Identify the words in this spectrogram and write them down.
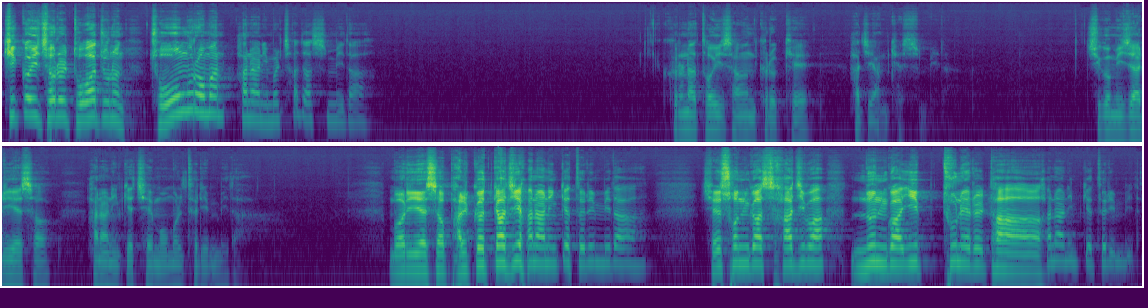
기꺼이 저를 도와주는 종으로만 하나님을 찾았습니다. 그러나 더 이상은 그렇게 하지 않겠습니다. 지금 이 자리에서 하나님께 제 몸을 드립니다. 머리에서 발끝까지 하나님께 드립니다. 제 손과 사지와 눈과 입, 두뇌를 다 하나님께 드립니다.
